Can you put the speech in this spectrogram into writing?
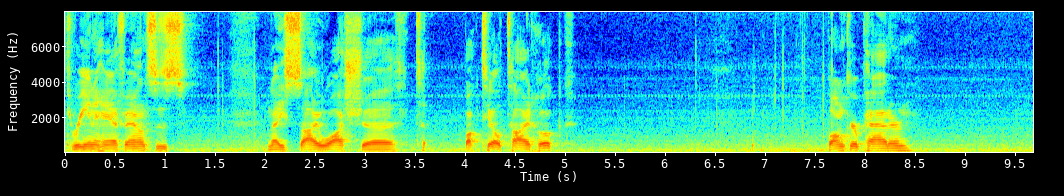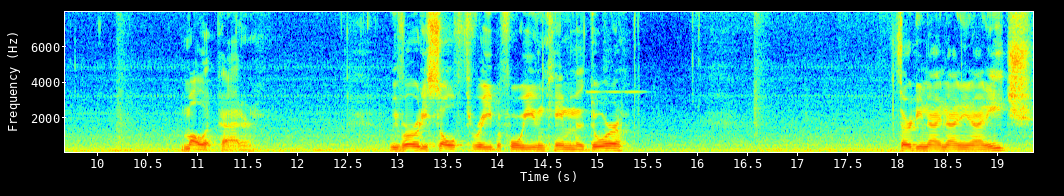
Three and a half ounces. Nice Siwash uh, bucktail tied hook. Bunker pattern. Mullet pattern. We've already sold three before we even came in the door. $39.99 each.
